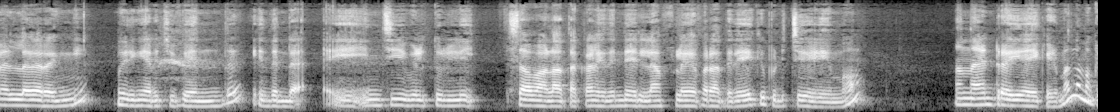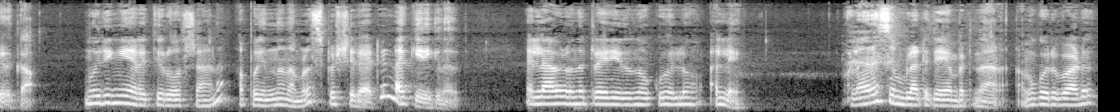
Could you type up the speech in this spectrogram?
വെള്ളം ഇറങ്ങി മുരിങ്ങരച്ച് വെന്ത് ഇതിന്റെ ഈ ഇഞ്ചി വെളുത്തുള്ളി സവാള തക്കാളി ഇതിന്റെ എല്ലാ ഫ്ലേവർ അതിലേക്ക് പിടിച്ച് കഴിയുമ്പം നന്നായി ഡ്രൈ ആയി കഴിയുമ്പോൾ നമുക്ക് എടുക്കാം മുരിങ്ങ ഇറച്ചി റോസ്റ്റാണ് അപ്പോൾ ഇന്ന് നമ്മൾ സ്പെഷ്യലായിട്ട് ഉണ്ടാക്കിയിരിക്കുന്നത്. എല്ലാവരും ഒന്ന് ട്രൈ ചെയ്ത് നോക്കുമല്ലോ അല്ലേ? വളരെ സിമ്പിളായിട്ട് ചെയ്യാൻ പറ്റുന്നതാണ്. നമുക്ക് ഒരുപാട്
